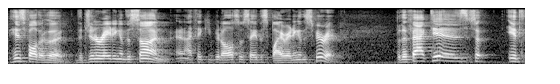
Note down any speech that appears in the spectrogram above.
His fatherhood, the generating of the Son, and I think you could also say the spirating of the Spirit. But the fact is, so it's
